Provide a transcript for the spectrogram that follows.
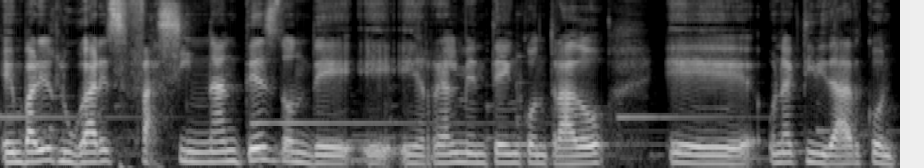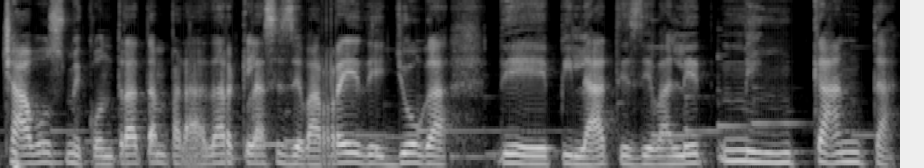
en varios lugares fascinantes donde eh, eh, realmente he encontrado eh, una actividad con chavos, me contratan para dar clases de barré, de yoga, de pilates, de ballet, me encanta.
